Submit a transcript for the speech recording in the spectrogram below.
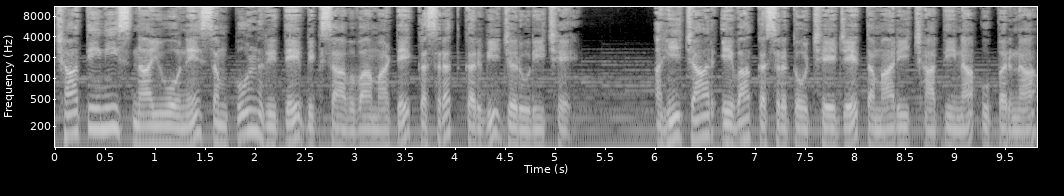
છાતીની સ્નાયુઓને સંપૂર્ણ રીતે વિકસાવવા માટે કસરત કરવી જરૂરી છે. અહીં ચાર એવા કસરતો છે જે તમારી છાતીના ઉપરના,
